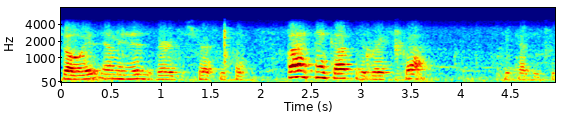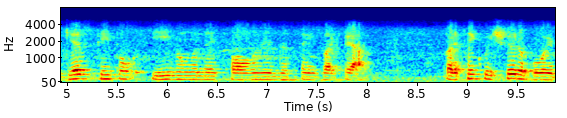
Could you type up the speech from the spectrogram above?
So, it, I mean, it is a very distressing thing. But I thank God for the grace of God because He forgives people even when they've fallen into things like that. But I think we should avoid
